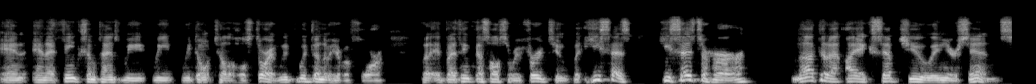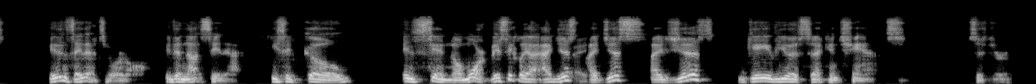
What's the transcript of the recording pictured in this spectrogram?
and and I think sometimes we we we don't tell the whole story. We've, we've done it here before, but, but I think that's also referred to. But he says, he says to her, not that I, I accept you in your sins. He didn't say that to her at all. He did not say that. He said, go and sin no more. Basically, I, I just, right. I just, I just gave you a second chance, sister.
